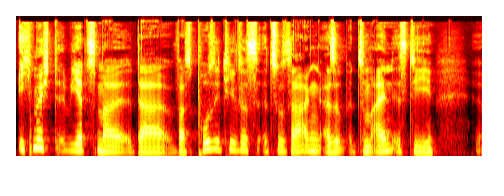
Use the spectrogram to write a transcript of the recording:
Ich möchte jetzt mal da was Positives zu sagen. Also zum einen ist die äh,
